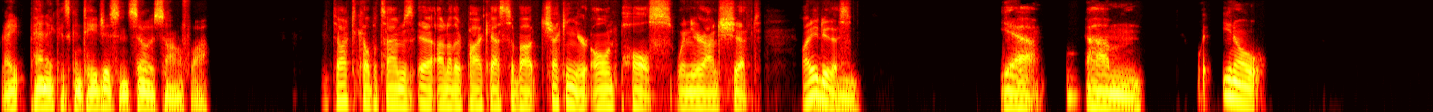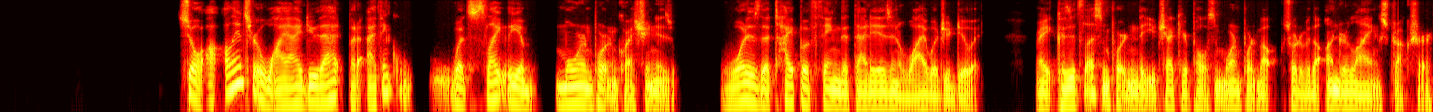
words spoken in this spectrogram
right? Panic is contagious, and so is sang-froid. You talked a couple times uh, on other podcasts about checking your own pulse when you're on shift. Why do you do this? Mm-hmm. Yeah, um, you know, so I'll answer why I do that, but I think what's slightly a more important question is what is the type of thing that that is, and why would you do it? right? Because it's less important that you check your pulse and more important about sort of the underlying structure.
